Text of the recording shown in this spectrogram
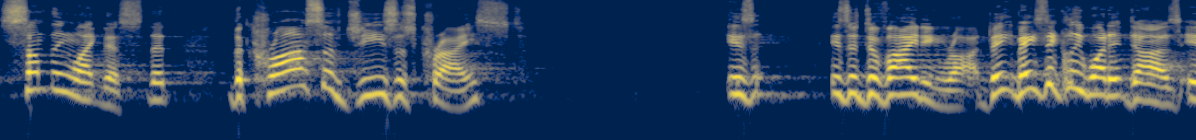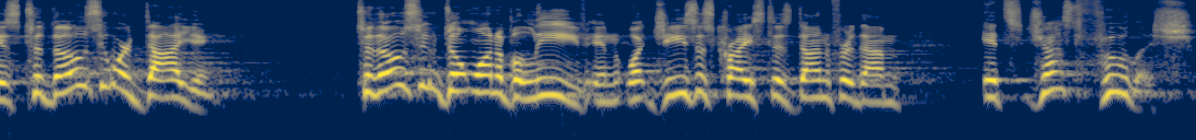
something like this that the cross of Jesus Christ is is a dividing rod. Basically, what it does is to those who are dying, to those who don't want to believe in what Jesus Christ has done for them, it's just foolish.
